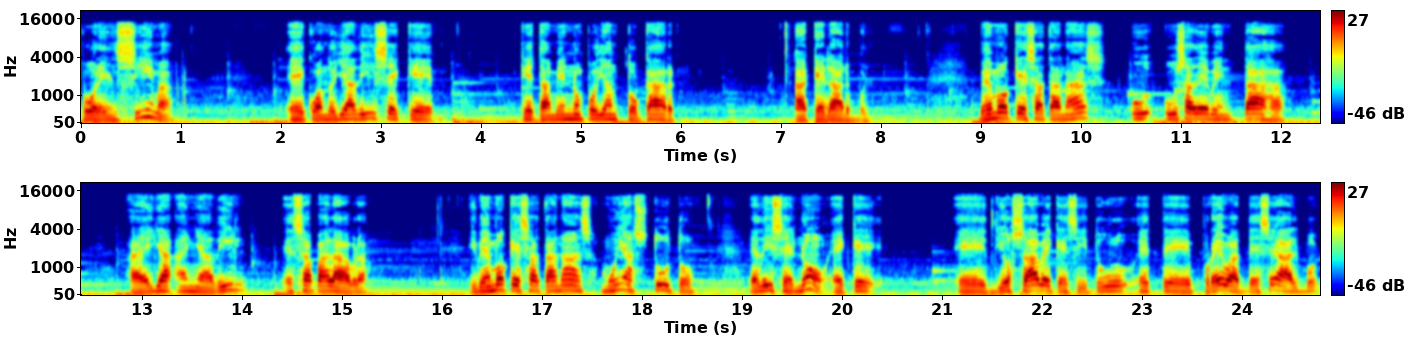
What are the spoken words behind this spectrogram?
por encima eh, cuando ella dice que, que también no podían tocar aquel árbol. Vemos que Satanás usa de ventaja a ella añadir esa palabra. Y vemos que Satanás, muy astuto, le dice, no, es que eh, Dios sabe que si tú este, pruebas de ese árbol,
